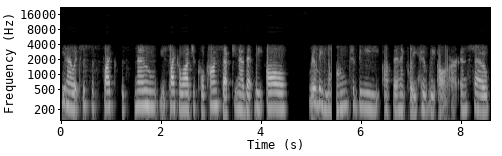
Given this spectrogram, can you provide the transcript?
you know it's just a psych known psychological concept you know that we all really long to be authentically who we are and so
